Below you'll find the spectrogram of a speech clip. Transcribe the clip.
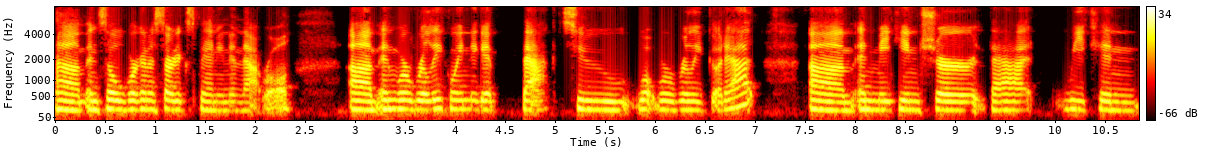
Um, and so we're going to start expanding in that role. Um, and we're really going to get back to what we're really good at um, and making sure that we can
